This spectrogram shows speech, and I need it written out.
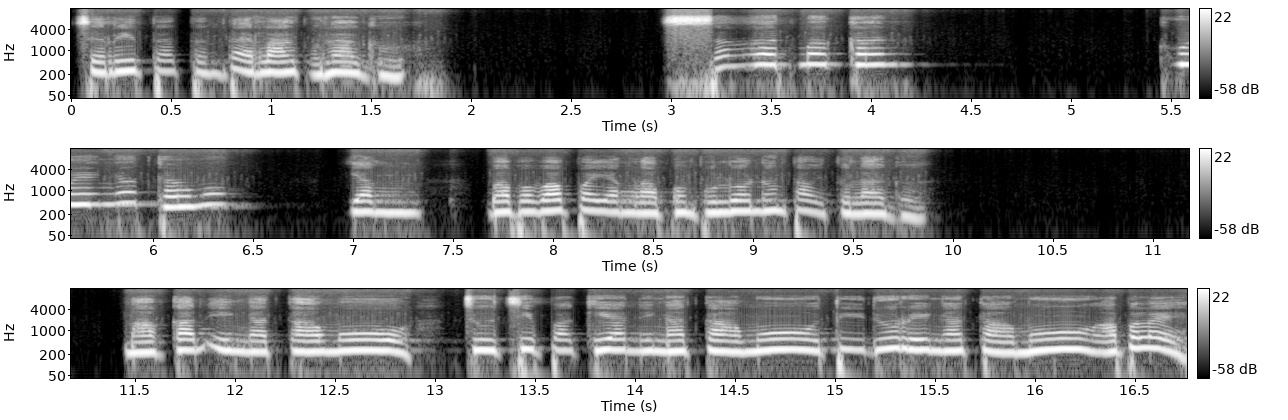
cerita tentang lagu-lagu. Saat makan, ku ingat kamu. Yang bapak-bapak yang 80-an tahu itu lagu. Makan ingat kamu, cuci pakaian ingat kamu, tidur ingat kamu, apa leh?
